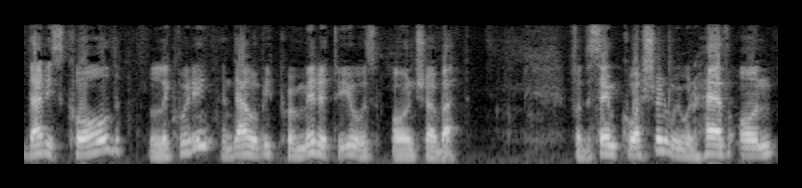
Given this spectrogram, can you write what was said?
that is called liquidy and that will be permitted to use on Shabbat. For the same question, we would have on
